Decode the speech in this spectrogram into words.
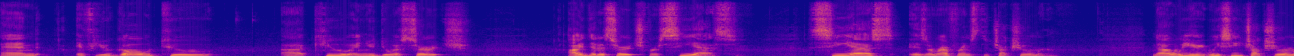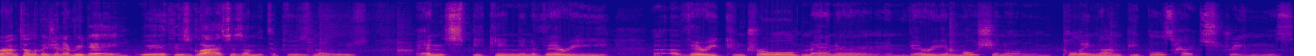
And if you go to uh, Q and you do a search, I did a search for CS. CS is a reference to Chuck Schumer. Now we we see Chuck Schumer on television every day with his glasses on the tip of his nose and speaking in a very a very controlled manner and very emotional and pulling on people's heartstrings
